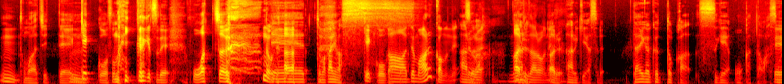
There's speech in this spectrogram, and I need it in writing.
うん。友達って、うん。結構その1ヶ月で終わっちゃうのが、えーっとわかります。結構多かっああ、でもあるかもね。あるわ。それ。なんでだろうね。ある。ある気がする。大学とかすげえ多かったわたそれ。へ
